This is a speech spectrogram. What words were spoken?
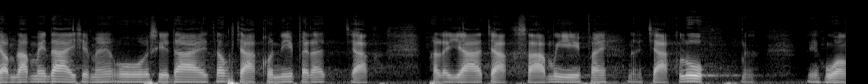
ยอมรับไม่ได้ใช่ไหมโอ้เสียดายต้องจากคนนี้ไปแล้วจากภรรยาจากสามีไปนะจากลูกนะนี่ห่วง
